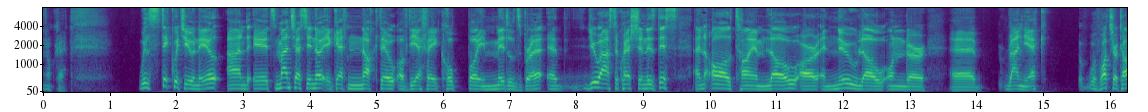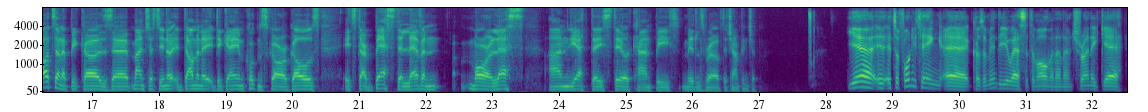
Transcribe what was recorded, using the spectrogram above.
Okay. We'll stick with you, Neal, and it's Manchester United getting knocked out of the FA Cup by Middlesbrough. Uh, you asked the question: Is this an all-time low or a new low under uh, Rangnick? what's your thoughts on it? Because uh, Manchester United dominated the game, couldn't score goals. It's their best 11, more or less, and yet they still can't beat Middlesbrough of the Championship. Yeah, it's a funny thing because uh, I'm in the US at the moment and I'm trying to get.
